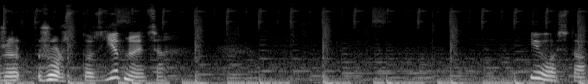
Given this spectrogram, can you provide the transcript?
Дуже жорстко з'єднується. І ось так.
